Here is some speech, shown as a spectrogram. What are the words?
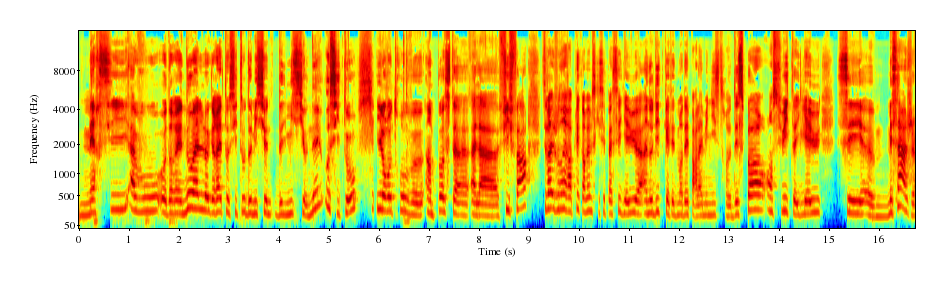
Merci à vous, Audrey. Noël Legrette, aussitôt démissionné, aussitôt. Il retrouve euh, un poste à, la FIFA. C'est vrai, je voudrais rappeler quand même ce qui s'est passé. Il y a eu un audit qui a été demandé par la ministre des Sports. Ensuite, il y a eu ces euh, messages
